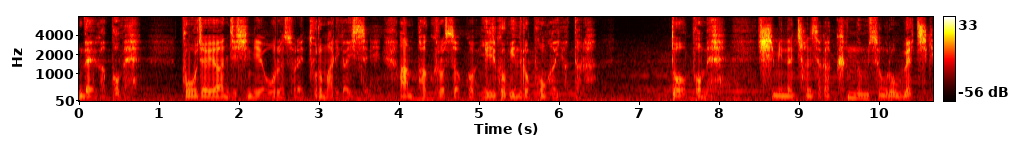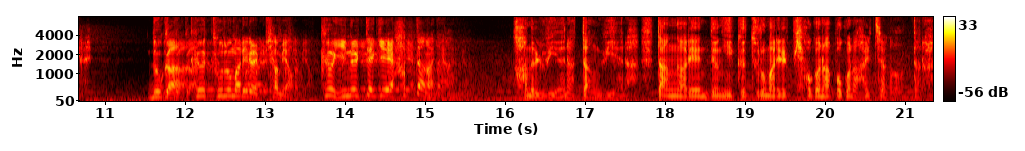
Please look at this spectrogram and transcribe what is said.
내가 봄에 보좌에 앉으신 이의 오른손에 두루마리가 있으니 안팎으로 썼고 일곱 인으로 봉하였더라. 또 봄에 힘 있는 천사가 큰 음성으로 외치기를. 누가 그 두루마리를 펴며 그 인을 떼기에 합당하냐? 하늘 위에나 땅 위에나 땅 아래에 능히 그 두루마리를 펴거나 보거나 할 자가 없더라.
